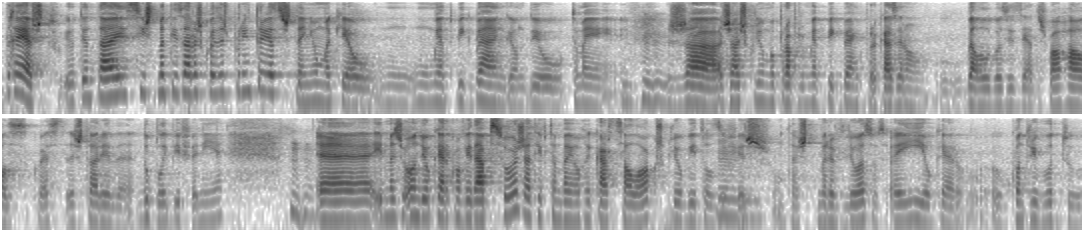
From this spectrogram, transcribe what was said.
De resto, eu tentei sistematizar as coisas por interesses. Tenho uma que é o momento Big Bang, onde eu também já, já escolhi o meu próprio momento Big Bang, por acaso era um, o Bela Lugosi Zé dos Bauhaus, com essa história da dupla epifania. Uh, mas onde eu quero convidar pessoas, já tive também o Ricardo Saló, que escolheu Beatles uhum. e fez um texto maravilhoso. Aí eu quero o contributo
